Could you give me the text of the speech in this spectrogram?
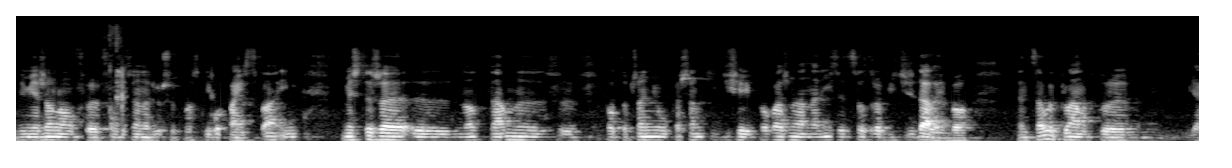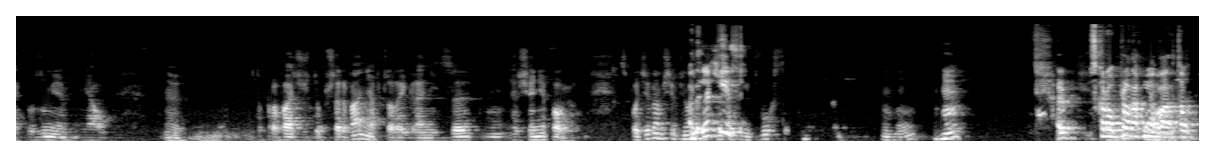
wymierzoną w funkcjonariuszy polskiego państwa i Myślę, że y, no, tam w otoczeniu Łukaszenki dzisiaj poważne analizy, co zrobić dalej, bo ten cały plan, który, jak rozumiem, miał y, doprowadzić do przerwania wczoraj granicy, y, się nie powiódł. Spodziewam się w związku z jest... dwóch. Mhm. Mhm. Ale skoro o planach mowa, to.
